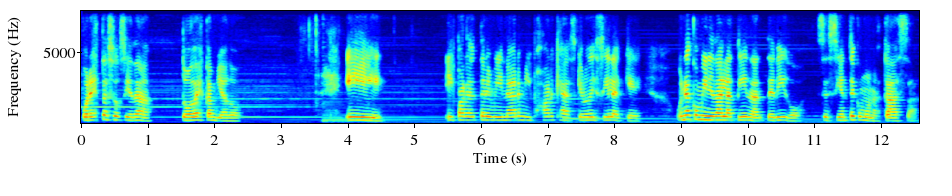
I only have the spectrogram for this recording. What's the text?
Por esta sociedad todo es cambiado. Y, y para terminar mi podcast, quiero decirle que una comunidad latina, te digo, se siente como una casa.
